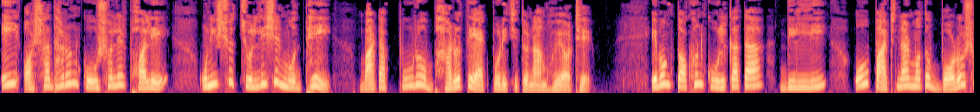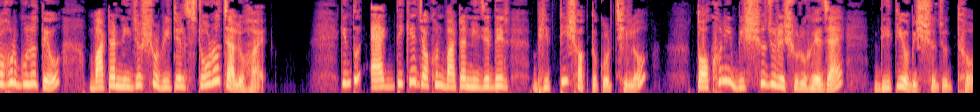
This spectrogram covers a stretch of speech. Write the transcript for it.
এই অসাধারণ কৌশলের ফলে উনিশশো চল্লিশের মধ্যেই বাটা পুরো ভারতে এক পরিচিত নাম হয়ে ওঠে। এবং তখন কলকাতা, দিল্লি ও পাটনার মতো বড় শহরগুলোতেও বাটার নিজস্ব রিটেল স্টোরও চালু হয়। কিন্তু একদিকে যখন বাটা নিজেদের ভিত্তি শক্ত করছিল, তখনই বিশ্বজুড়ে শুরু হয়ে যায় দ্বিতীয় বিশ্বযুদ্ধ।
